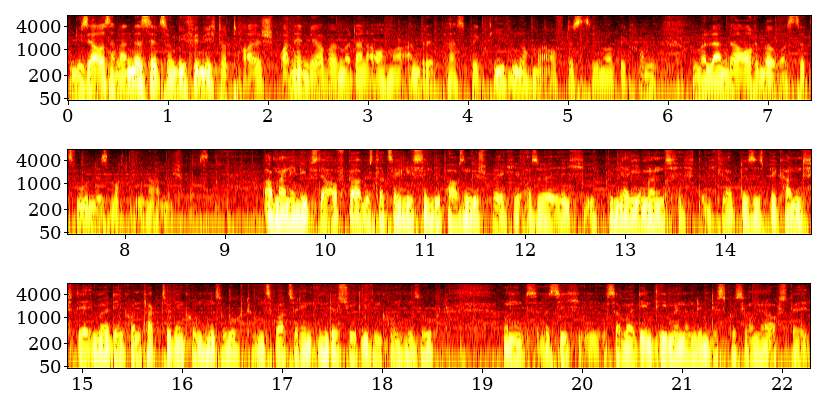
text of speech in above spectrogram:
Und diese Auseinandersetzung, die finde ich total spannend, ja, weil man dann auch mal andere Perspektiven nochmal auf das Thema bekommt. Und man lernt da auch immer was dazu und das macht unheimlich Spaß. Auch meine liebste Aufgabe ist tatsächlich sind die Pausengespräche. Also ich, ich bin ja jemand, ich, ich glaube, das ist bekannt, der immer den Kontakt zu den Kunden sucht und zwar zu den unterschiedlichen Kunden sucht und sich, ich sag mal, den Themen und den Diskussionen auch stellt.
